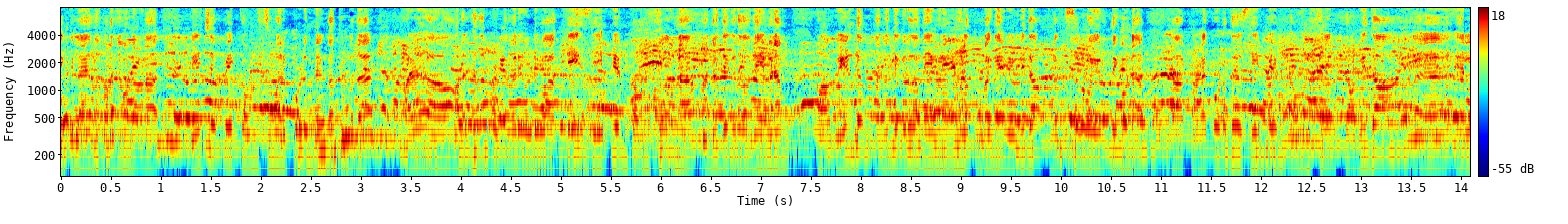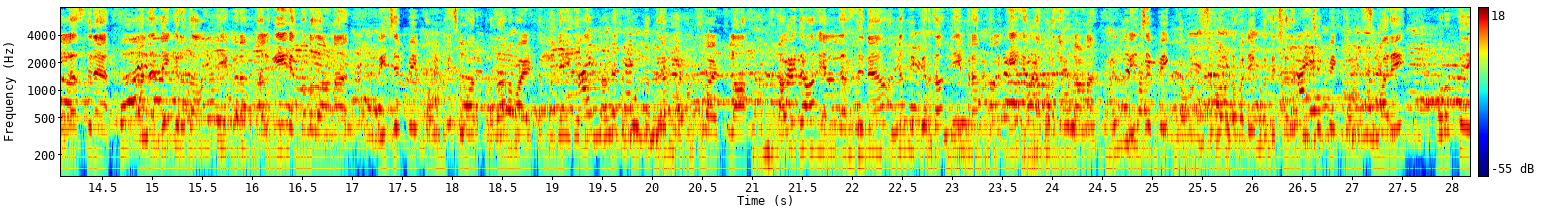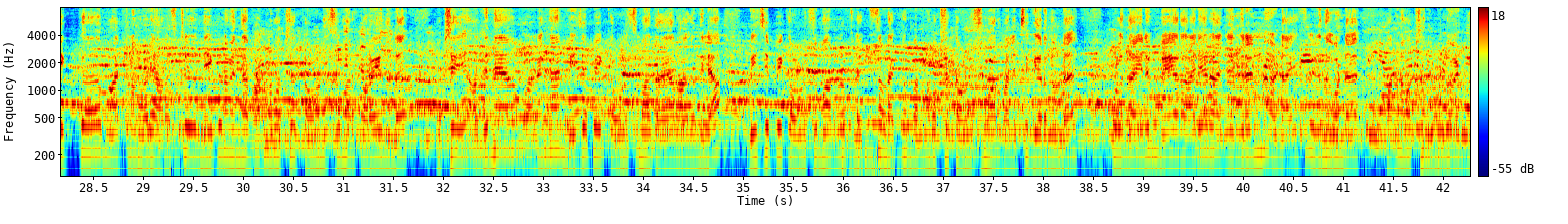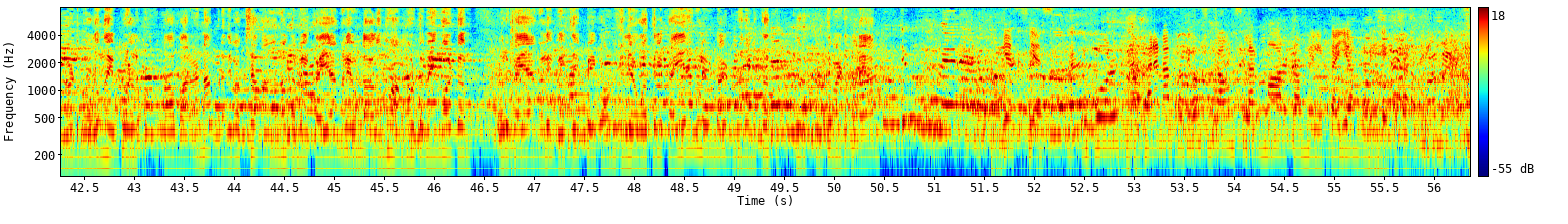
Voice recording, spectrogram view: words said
സാധിക്കില്ല എന്ന് പറഞ്ഞുകൊണ്ടാണ് ബി ജെ പി കൗൺസിലർ ഇപ്പോഴും രംഗത്തുള്ളത്. അർഹതപ്പെട്ടവരെ ഒഴിവാക്കി സി പി എം കൗൺസിലറിന് അനധികൃത നിയമനം വീണ്ടും അനധികൃത നിയമനങ്ങൾ തുടങ്ങിയ വിവിധ ഫ്ലെക്സുകൾ ഉയർത്തിക്കൊണ്ട് കഴക്കൂട്ടത്തെ C P M councillor Kavitha L എസിന് അനധികൃത നിയമനം നൽകി എന്നുള്ളതാണ് ബി ജെ പി കൗൺസിലർമാർ പ്രധാനമായിട്ടും ഉന്നയിക്കുന്നത്. കഴക്കൂട്ടത്തെ കൗൺസിലായിട്ടുള്ള കവിത എൽ എസിന് അനധികൃത നിയമനം നൽകി എന്ന് പറഞ്ഞുകൊണ്ടാണ് ബി ജെ പി കൗൺസിലർമാരുടെ വലിയ പ്രതിഷേധം. ബി ജെ പി കൗൺസിലർമാരെ പുറത്തേക്ക് മാറ്റണം അവരെ അറസ്റ്റ് ചെയ്ത് നീക്കണമെന്ന് ഭരണപക്ഷ കൗൺസിലർമാർ പറയുന്നുണ്ട്. പക്ഷേ അതിന് വഴങ്ങാൻ ബി ജെ പി കൗൺസിലർമാർ തയ്യാറാകുന്നില്ല. ബി ജെ പി കൗൺസിലർമാരുടെ ഫ്ലെക്സ് അടക്കം ഭരണപക്ഷ കൗൺസിലർമാർ വലിച്ചു കയറുന്നുണ്ട്. ഇപ്പോൾ എന്തായാലും മേയർ ആര്യ രാജേന്ദ്രൻ ഡയസിൽ ഇരുന്നുകൊണ്ട് ഭരണപക്ഷം നൂലുമായിട്ട് മുന്നോട്ട് പോകുന്നു. ഇപ്പോൾ ഭരണ പ്രതിപക്ഷ അംഗങ്ങൾ തമ്മിൽ കയ്യാങ്കളി ഉണ്ടാകുന്നു. അങ്ങോട്ടും ഇങ്ങോട്ടും ഒരു കയ്യാങ്കളി ബി ജെ പി കൗൺസിൽ യോഗത്തിൽ കയ്യാങ്കളി ഉണ്ടായിട്ടുണ്ട് നമുക്ക് കൃത്യമായിട്ട് പറയാം. യെസ് യെസ് ഇപ്പോൾ ഭരണ പ്രതിപക്ഷ കൗൺസിലർമാർ തമ്മിൽ കയ്യാങ്കളിയിലേക്ക് കടന്നു.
